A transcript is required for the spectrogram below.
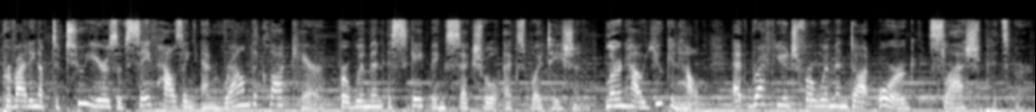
providing up to two years of safe housing and round the clock care for women escaping sexual exploitation. Learn how you can help at refugeforwomen.org slash Pittsburgh.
